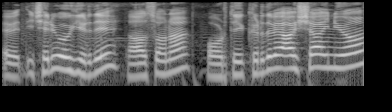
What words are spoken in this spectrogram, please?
evet içeriye o girdi. Daha sonra ortayı kırdı ve aşağı iniyor.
